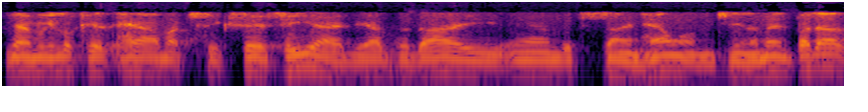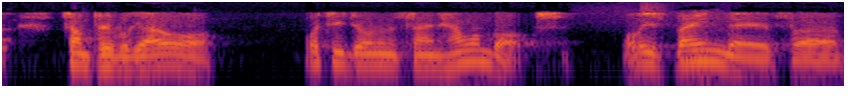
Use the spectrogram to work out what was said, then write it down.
you know, we look at how much success he had the other day um, with St Helens. You know what I mean? But uh, some people go, "Oh, what's he doing in the St Helens box?" Well, he's been there for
